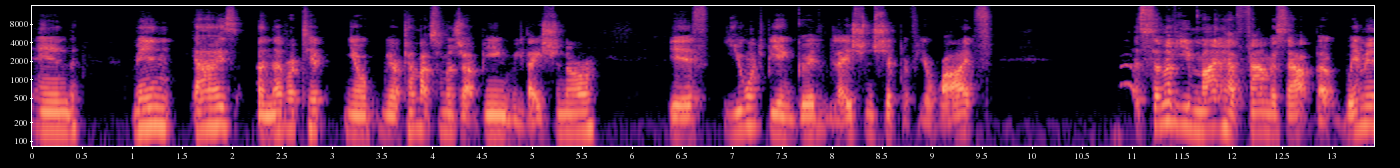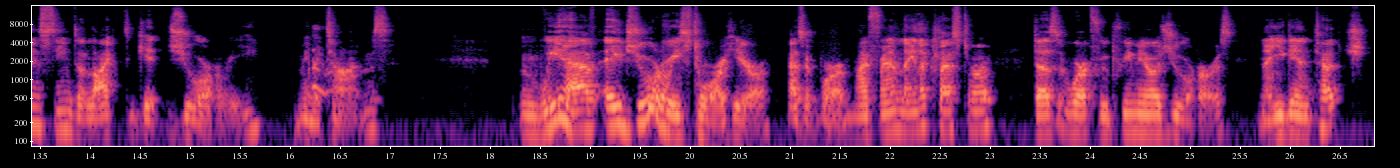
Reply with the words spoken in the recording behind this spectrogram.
And then, guys, another tip you know, we are talking about so much about being relational. If you want to be in good relationship with your wife, some of you might have found this out, but women seem to like to get jewelry many times. We have a jewelry store here, as it were. My friend Lena Klester does work through Premier Jewelers. Now you get in touch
